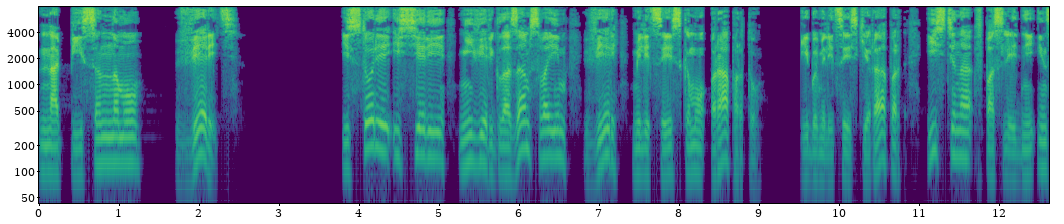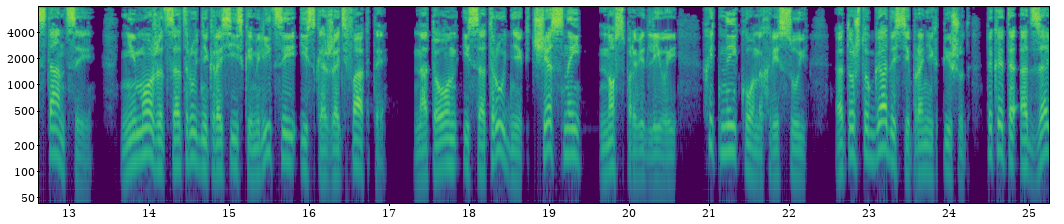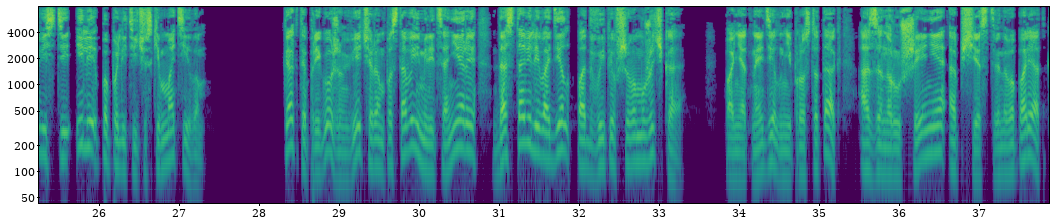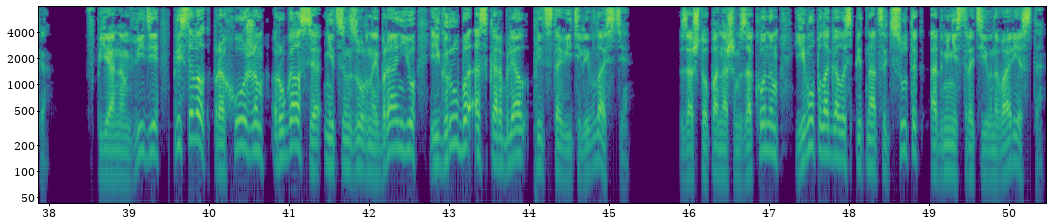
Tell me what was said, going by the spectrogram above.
Написанному верить. История из серии «Не верь глазам своим, верь милицейскому рапорту». Ибо милицейский рапорт — истина в последней инстанции. Не может сотрудник российской милиции искажать факты. На то он и сотрудник, честный, но справедливый. Хоть на иконах рисуй. А то, что гадости про них пишут, так это от зависти или по политическим мотивам. Как-то пригожим вечером постовые милиционеры доставили в отдел подвыпившего мужичка. Понятное дело, не просто так, а за нарушение общественного порядка. В пьяном виде приставал к прохожим, ругался нецензурной бранью и грубо оскорблял представителей власти. За что по нашим законам ему полагалось 15 суток административного ареста.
